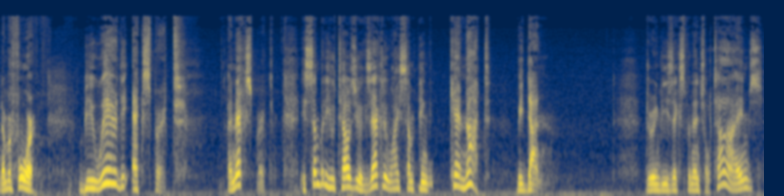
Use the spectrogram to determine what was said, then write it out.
Number four, beware the expert. An expert is somebody who tells you exactly why something cannot be done. During these exponential times,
